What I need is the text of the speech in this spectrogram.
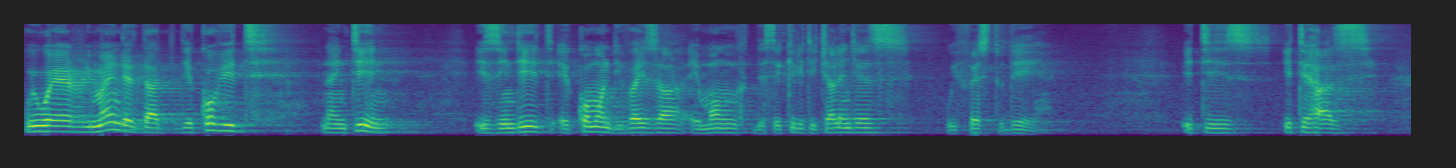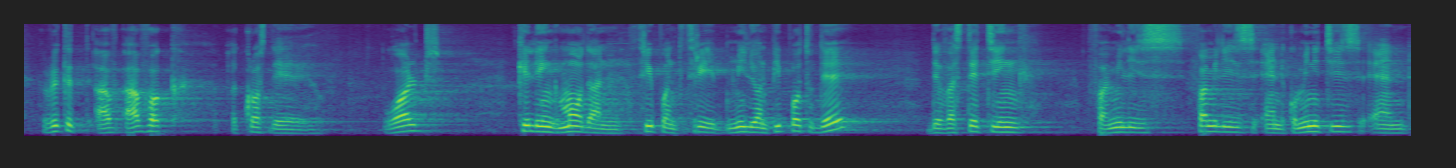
We were reminded that the COVID-19 is indeed a common divisor among the security challenges we face today. It, is, it has wreaked havoc across the world killing more than 3.3 million people today, devastating families, families and communities, and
